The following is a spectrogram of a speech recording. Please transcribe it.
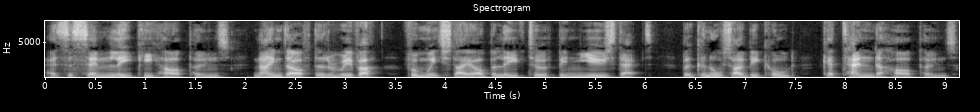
as the Semliki harpoons, named after the river from which they are believed to have been used at, but can also be called Katanda harpoons,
